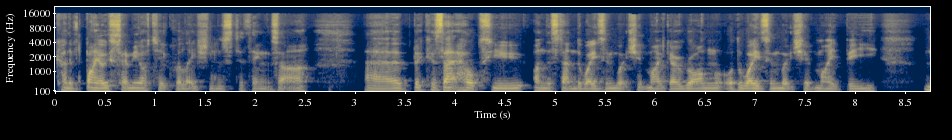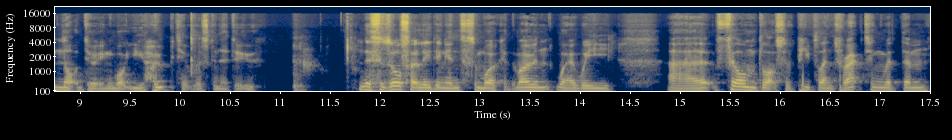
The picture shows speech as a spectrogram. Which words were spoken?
kind of biosemiotic relations to things are, uh, because that helps you understand the ways in which it might go wrong or the ways in which it might be not doing what you hoped it was going to do. This is also leading into some work at the moment where we uh, filmed lots of people interacting with them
